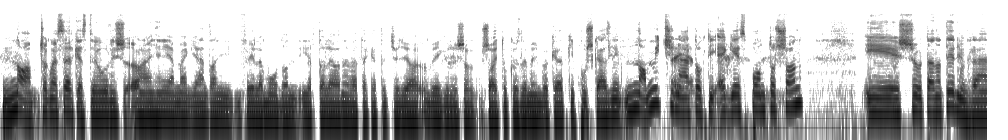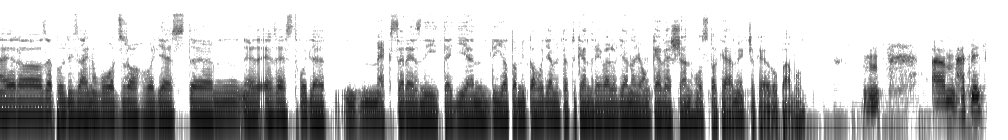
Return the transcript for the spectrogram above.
Na, csak mert szerkesztő úr is ahány helyen megjelent, annyiféle módon írta le a neveteket, úgyhogy a, végül is a sajtóközleményből kellett kipuskázni. Na, mit csináltok ti egész pontosan? És utána térjünk rá erre az Apple Design Awards-ra, hogy ezt, ez, ezt hogy lehet megszerezni itt egy ilyen díjat, amit ahogy említettük Endrével, ugye nagyon kevesen hoztak el még csak Európából. Uh-huh. Um, hát mi egy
